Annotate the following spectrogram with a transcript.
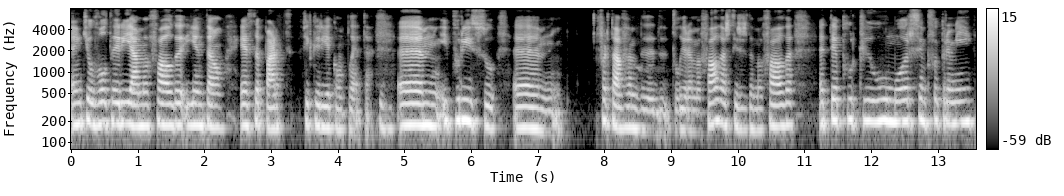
em que eu voltaria à Mafalda e então essa parte ficaria completa. Uhum. Um, e por isso. Um, fartava-me de, de, de, ler a Mafalda, as tiras da Mafalda, até porque o humor sempre foi para mim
